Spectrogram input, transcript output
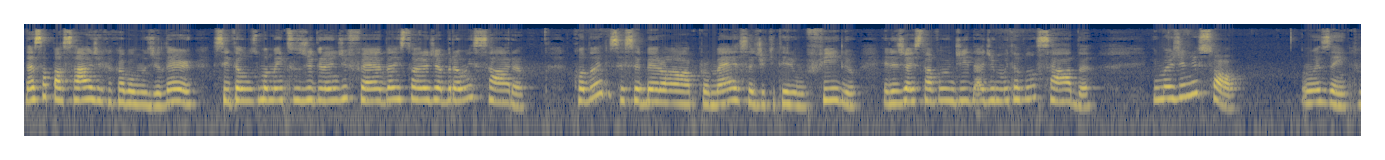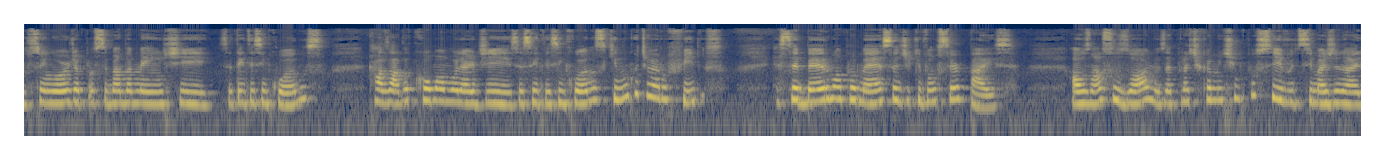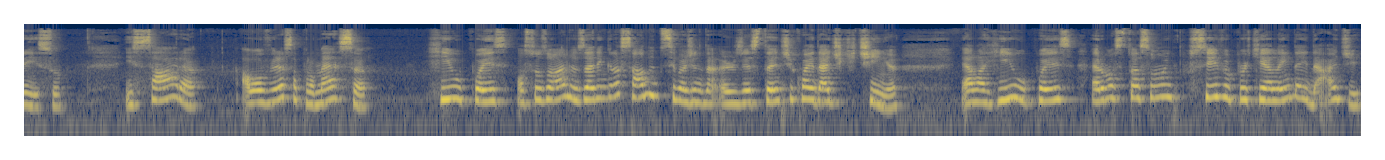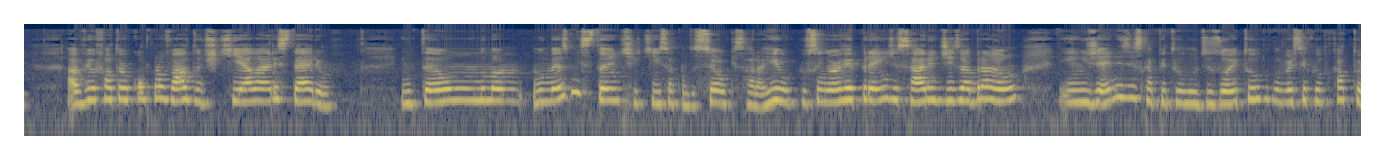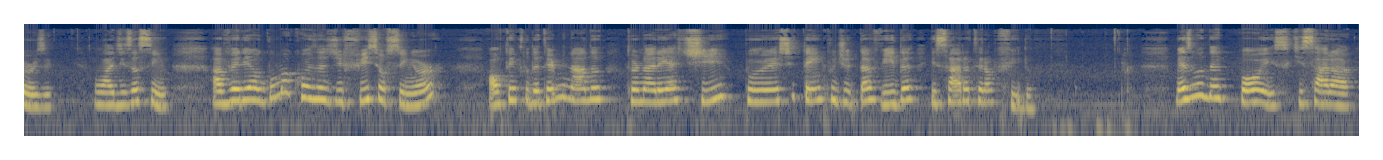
Nessa passagem que acabamos de ler, citam os momentos de grande fé da história de Abraão e Sara. Quando eles receberam a promessa de que teriam um filho, eles já estavam de idade muito avançada. Imagine só, um exemplo, um senhor de aproximadamente 75 anos, casado com uma mulher de 65 anos que nunca tiveram filhos, receberam uma promessa de que vão ser pais. Aos nossos olhos é praticamente impossível de se imaginar isso. E Sara, ao ouvir essa promessa, riu, pois aos seus olhos era engraçado de se imaginar gestante com a idade que tinha. Ela riu, pois era uma situação impossível, porque além da idade, havia o fator comprovado de que ela era estéril. Então, numa, no mesmo instante que isso aconteceu, que Sara riu, o Senhor repreende Sara e diz a Abraão, em Gênesis capítulo 18, no versículo 14. Lá diz assim: Haveria alguma coisa difícil ao Senhor? Ao tempo determinado, tornarei a ti por este tempo de, da vida, e Sara terá um filho. Mesmo depois que Sara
